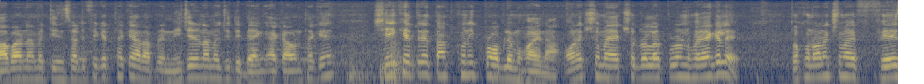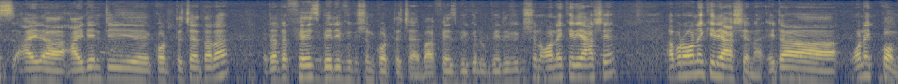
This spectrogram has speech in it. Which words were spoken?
বাবার নামে টিন সার্টিফিকেট থাকে আর আপনার নিজের নামে যদি ব্যাংক অ্যাকাউন্ট থাকে, সেই ক্ষেত্রে তাৎক্ষণিক প্রবলেম হয় না। অনেক সময় একশো ডলার পূরণ হয়ে গেলে তখন অনেক সময় ফেস আইডেন্টি করতে চায় তারা। এটা একটা ফেস ভেরিফিকেশন করতে চায় বা ফেস ভেরিফিকেশন অনেকেরই আসে। আবার অনেকেরই আসে না। এটা অনেক কম।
